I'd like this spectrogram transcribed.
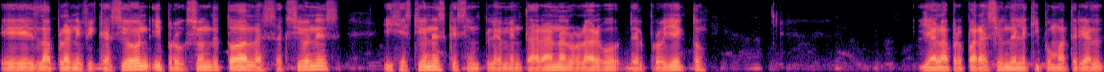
La planificación y producción de todas las acciones y gestiones que se implementarán a lo largo del proyecto y a la preparación del equipo material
